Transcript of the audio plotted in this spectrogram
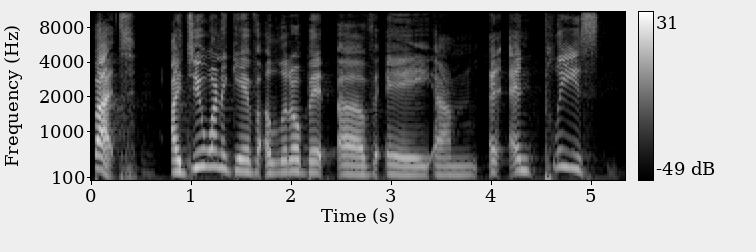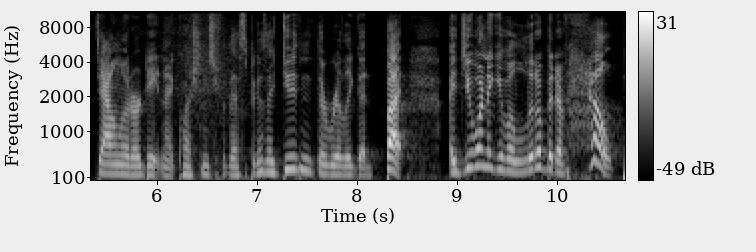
But I do want to give a little bit of a um and, and please download our date night questions for this because I do think they're really good. But I do want to give a little bit of help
